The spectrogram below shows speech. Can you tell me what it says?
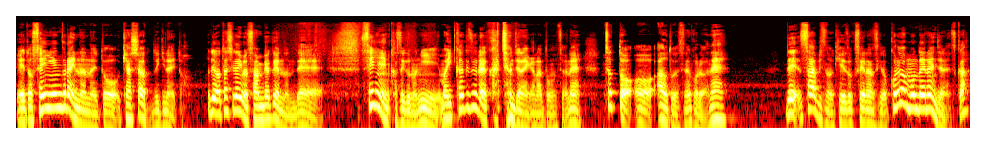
えっ、ー、と、1000円ぐらいにならないとキャッシュアウトできないと。で、私が今300円なんで、1000円稼ぐのに、まあ、1ヶ月ぐらいかかっちゃうんじゃないかなと思うんですよね。ちょっと、アウトですね、これはね。で、サービスの継続性なんですけど、これは問題ないんじゃないですか？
